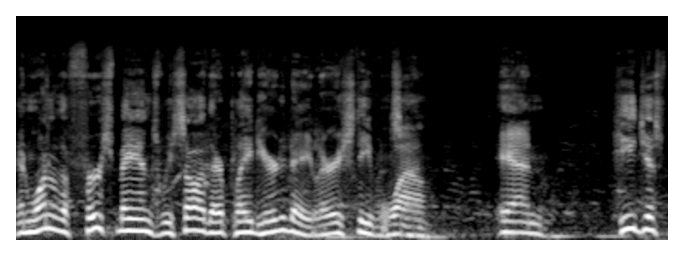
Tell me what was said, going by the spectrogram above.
And one of the first bands we saw there played here today, Larry Stephenson. Wow. And he just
